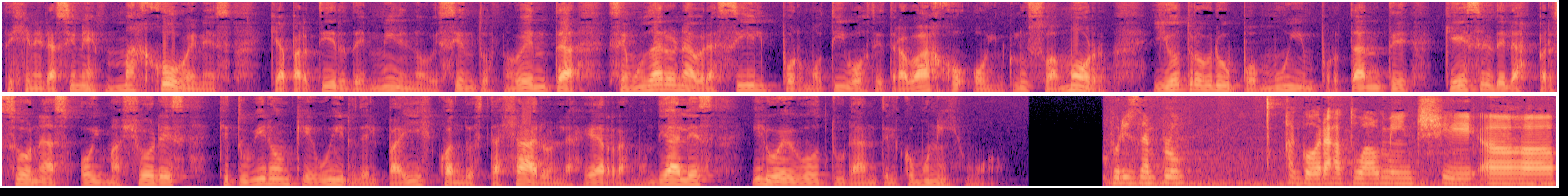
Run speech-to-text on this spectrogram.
de generaciones más jóvenes que a partir de 1990 se mudaron a Brasil por motivos de trabajo o incluso amor, y otro grupo muy importante que es el de las personas hoy mayores que tuvieron que huir del país cuando estallaron las guerras mundiales y luego durante el comunismo. Por ejemplo, Ah,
